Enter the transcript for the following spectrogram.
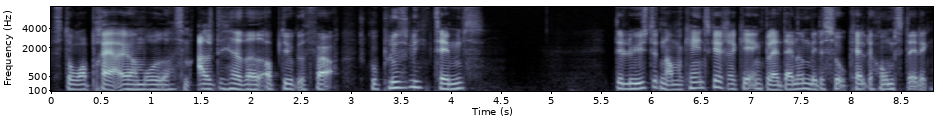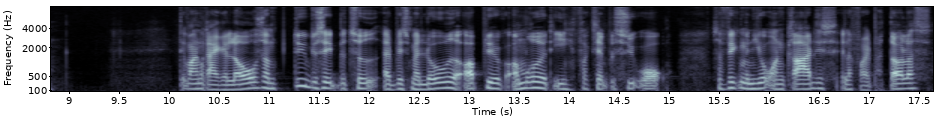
Store prærieområder, som aldrig havde været opdyrket før, skulle pludselig tæmmes. Det løste den amerikanske regering blandt andet med det såkaldte homesteading. Det var en række love, som dybest set betød, at hvis man lovede at opdyrke området i for eksempel syv år, så fik man jorden gratis eller for et par dollars.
